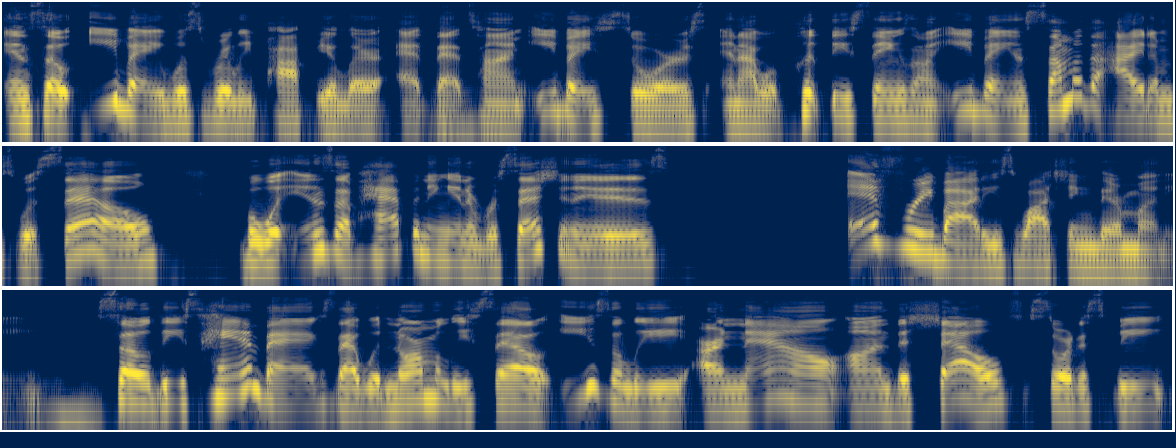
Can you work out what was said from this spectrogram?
And so eBay was really popular at that time, eBay stores. And I would put these things on eBay, and some of the items would sell. But what ends up happening in a recession is everybody's watching their money. Mhm. So these handbags that would normally sell easily are now on the shelf, so to speak,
